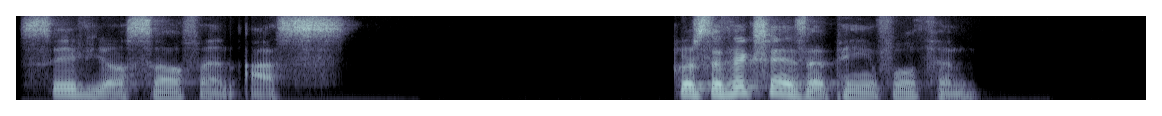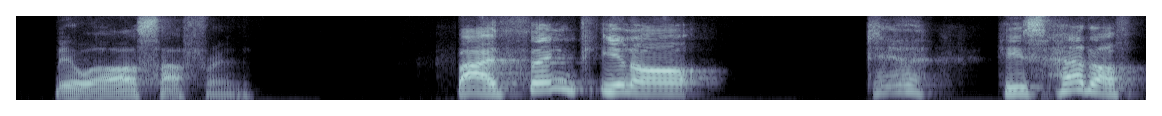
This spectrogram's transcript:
save yourself and us. Crucifixion is a painful thing. They were all suffering. But I think, you know, he's heard of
